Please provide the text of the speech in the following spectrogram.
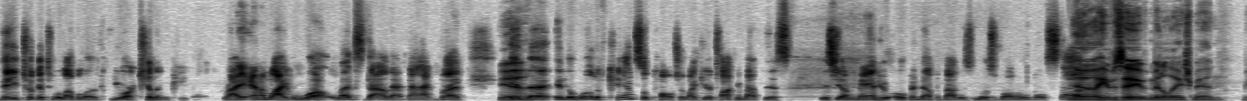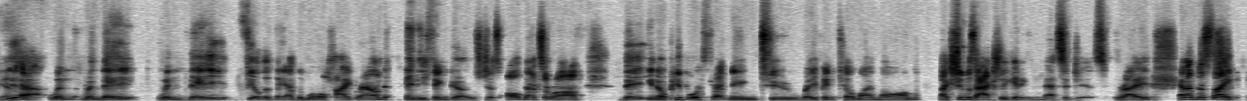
they took it to a level of you are killing people right and i'm like whoa let's dial that back but yeah. in the in the world of cancel culture like you're talking about this this young man who opened up about his most vulnerable stuff no he was a middle-aged man yeah. yeah when when they when they feel that they have the moral high ground, anything goes. Just all bets are off. They, you know, people were threatening to rape and kill my mom. Like she was actually getting messages, right? And I'm just like,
